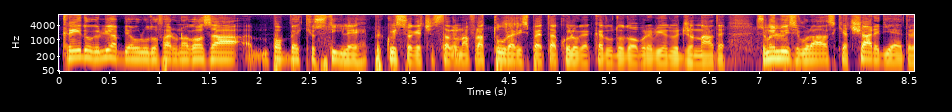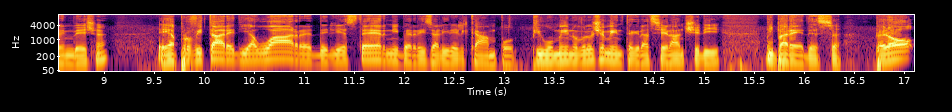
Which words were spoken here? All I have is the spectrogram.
credo che lui abbia voluto fare una cosa un po' vecchio stile, per questo che c'è stata una frattura rispetto a quello che è accaduto dopo le prime due giornate. Secondo me lui si voleva schiacciare dietro invece e approfittare di Awar e degli esterni per risalire il campo più o meno velocemente grazie ai lanci di, di Paredes. Però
